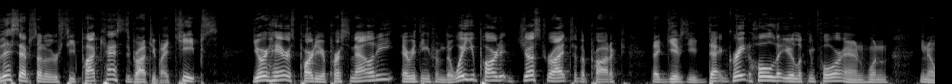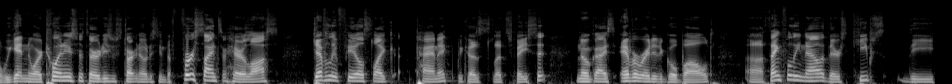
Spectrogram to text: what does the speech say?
this episode of the receipt podcast is brought to you by keeps. Your hair is part of your personality everything from the way you part it just right to the product that gives you that great hold that you're looking for. And when you know we get into our 20s or 30s we start noticing the first signs of hair loss. Definitely feels like panic because let's face it no guy's ever ready to go bald. Uh, thankfully now there's keeps the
